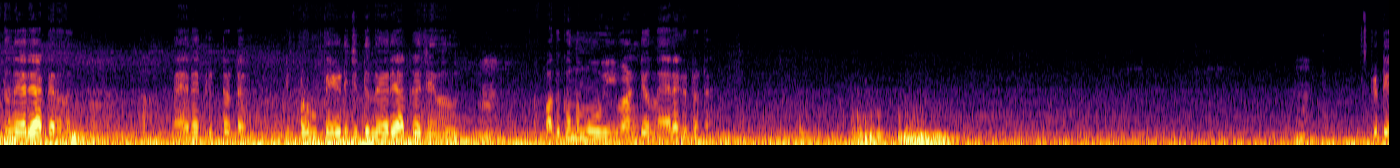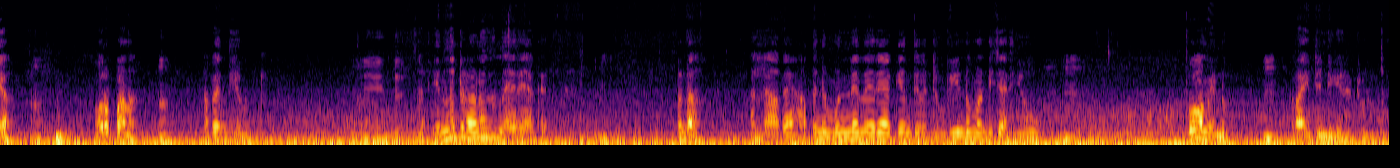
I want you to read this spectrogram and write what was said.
ഇത് നേരെ ആക്കരുത്. നേരെ കിട്ടട്ടെ. ഇപ്പോഴും പേടിച്ചിട്ട് നേരെ ആക്കുക ചെയ്തത്. അപ്പൊ അതൊക്കെ ഒന്ന് മൂവ് ഈ വണ്ടി ഒന്ന് നേരെ കിട്ടട്ടെ. കിട്ടിയ? ഉറപ്പാണ്. അപ്പൊ എന്ത് ചെയ്യണം? എന്നിട്ട് വേണം ഇത് നേരെയാക്കാൻ. കണ്ടാ? അല്ലാതെ അതിന് മുന്നേ നേരെയാക്കി എന്ത് പറ്റും? വീണ്ടും വണ്ടി ചരിഞ്ഞു പോകും. പോകാൻ വീണ്ടും. റൈറ്റ് ഇൻഡിക്കേറ്റർ ഇട്ട് കൊടുക്കും.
